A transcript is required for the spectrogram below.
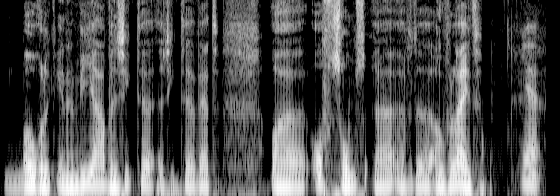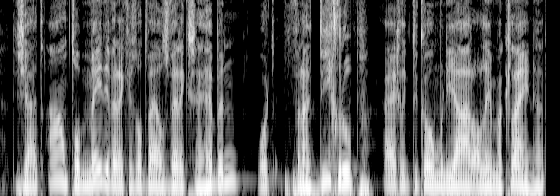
mogelijk in een via of een ziekte, ziektewet. Uh, of soms uh, overlijdt. Ja. Dus ja, het aantal medewerkers wat wij als werkse hebben, wordt vanuit die groep eigenlijk de komende jaren alleen maar kleiner.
